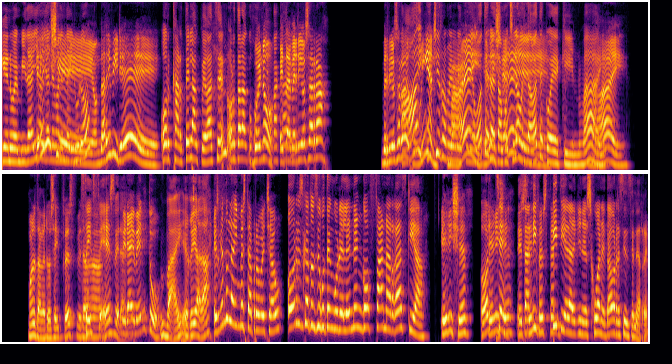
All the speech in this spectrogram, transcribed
genuen bidaia, oian emanen da iruro. ondarri bire. Hor kartelak pegatzen, hortarako Bueno, joan ginen bakarrik. eta berriozarra? Berriozarra Ai, joan ginen. kutsi romerorekin egotera, eta motxila hogeita batekoekin, bai. Bai. Bueno, eta gero Zeit Fest, bera... Zeit Fest, bera. Bera eventu. Bai, egia da. Ez gendu lain beste aprobetxau? Hor eskatu ziguten gure lehenengo fan argazkia. Egixe. Hortxe, eta ni pitierarekin eskuan eta hor ezin zen erre.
